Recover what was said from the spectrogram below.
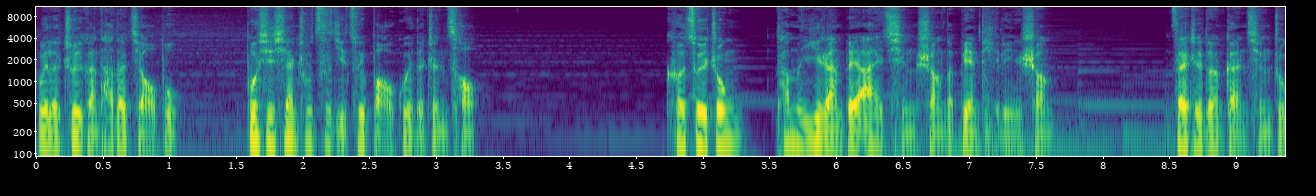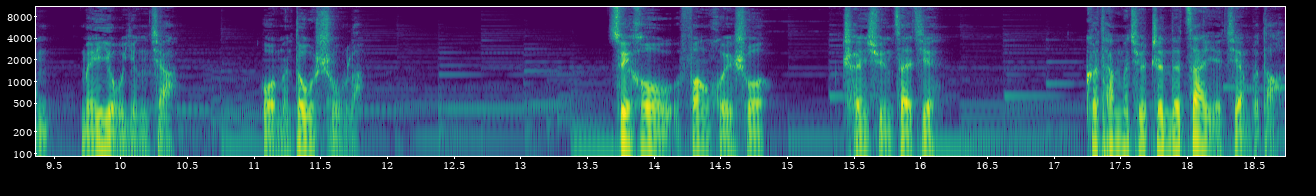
为了追赶他的脚步，不惜献出自己最宝贵的贞操。可最终，他们依然被爱情伤得遍体鳞伤。在这段感情中，没有赢家，我们都输了。最后，方茴说：“陈寻再见。”可他们却真的再也见不到。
